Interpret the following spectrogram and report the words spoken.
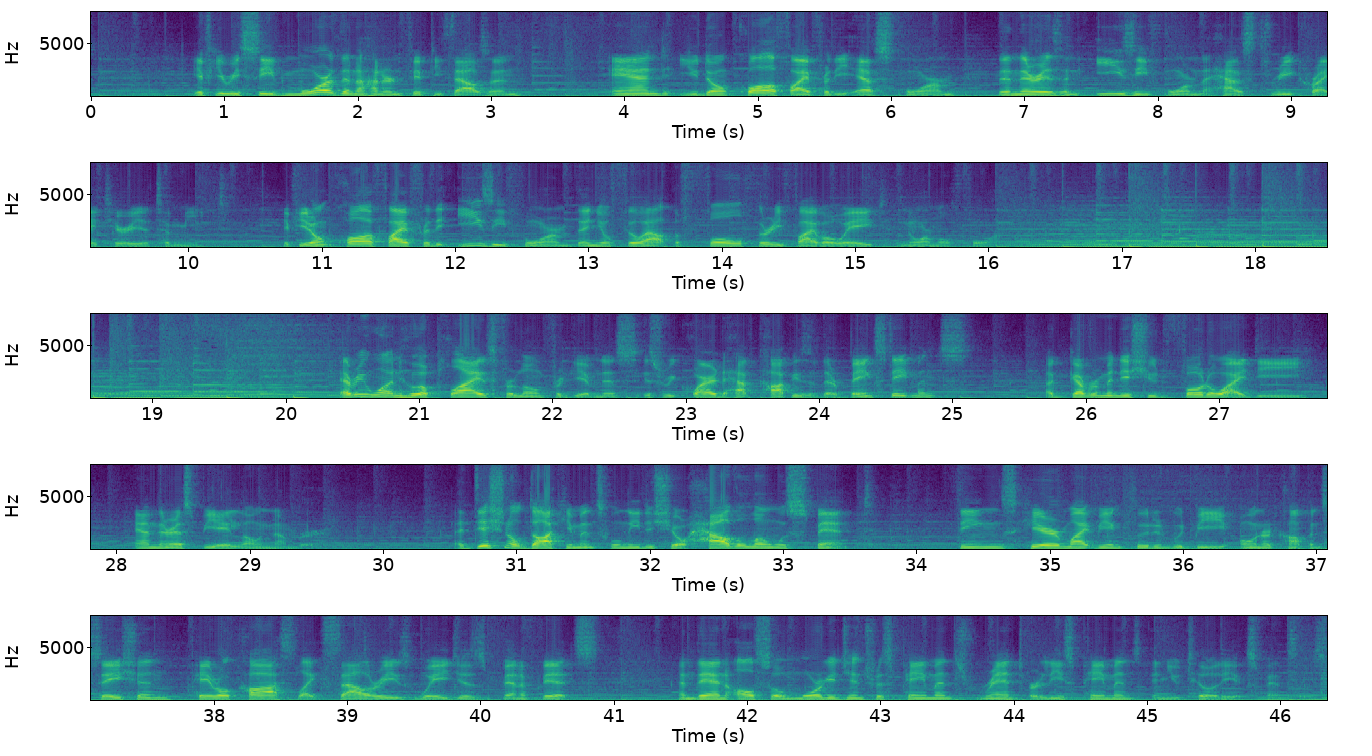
If you receive more than 150,000 and you don't qualify for the S form, then there is an easy form that has three criteria to meet. If you don't qualify for the easy form, then you'll fill out the full 3508 normal form. Everyone who applies for loan forgiveness is required to have copies of their bank statements, a government issued photo ID, and their SBA loan number. Additional documents will need to show how the loan was spent. Things here might be included would be owner compensation, payroll costs like salaries, wages, benefits, and then also mortgage interest payments, rent or lease payments, and utility expenses.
